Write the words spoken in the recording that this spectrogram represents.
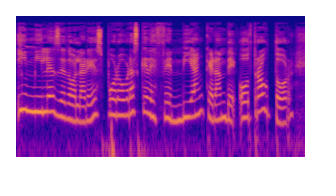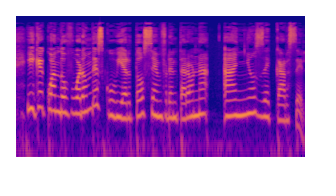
y miles de dólares por obras que defendían que eran de otro autor y que cuando fueron descubiertos se enfrentaron a años de cárcel,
